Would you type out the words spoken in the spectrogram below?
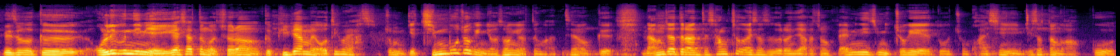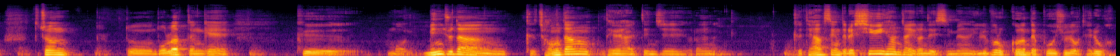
그래서 그 올리브님이 얘기하셨던 것처럼 그 비비안이 어떻게 보면 좀 이렇게 진보적인 여성이었던 것 같아요. 그 남자들한테 상처가 있어서 그런지 약간 좀 페미니즘 이쪽에도 좀 관심이 있었던 것 같고 전 또 놀랐던 게그 뭐 민주당 그 정당 대회 할 때인지 그런 그 대학생들의 시위 현장 이런 데 있으면 일부러 그런 데 보여주려고 데리고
